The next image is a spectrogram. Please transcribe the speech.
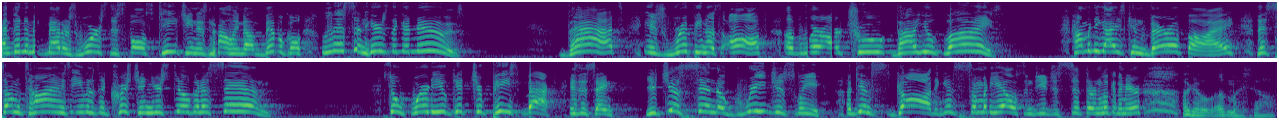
And then to make matters worse, this false teaching is not only not biblical, listen, here's the good news. That is ripping us off of where our true value lies. How many guys can verify that sometimes, even as a Christian, you're still going to sin? So, where do you get your peace back? Is it saying, you just sinned egregiously against God, against somebody else, and do you just sit there and look in the mirror? I got to love myself.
